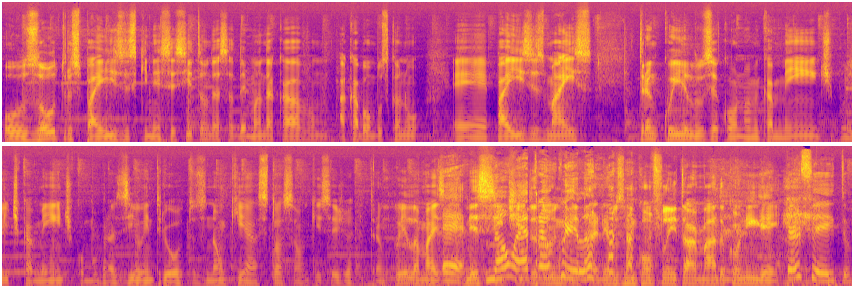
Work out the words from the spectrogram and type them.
os outros países que necessitam dessa demanda acabam, acabam buscando é, países mais tranquilos economicamente, politicamente, como o Brasil, entre outros. Não que a situação aqui seja tranquila, mas é, nesse não é sentido é não entraremos num conflito armado com ninguém. Perfeito.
